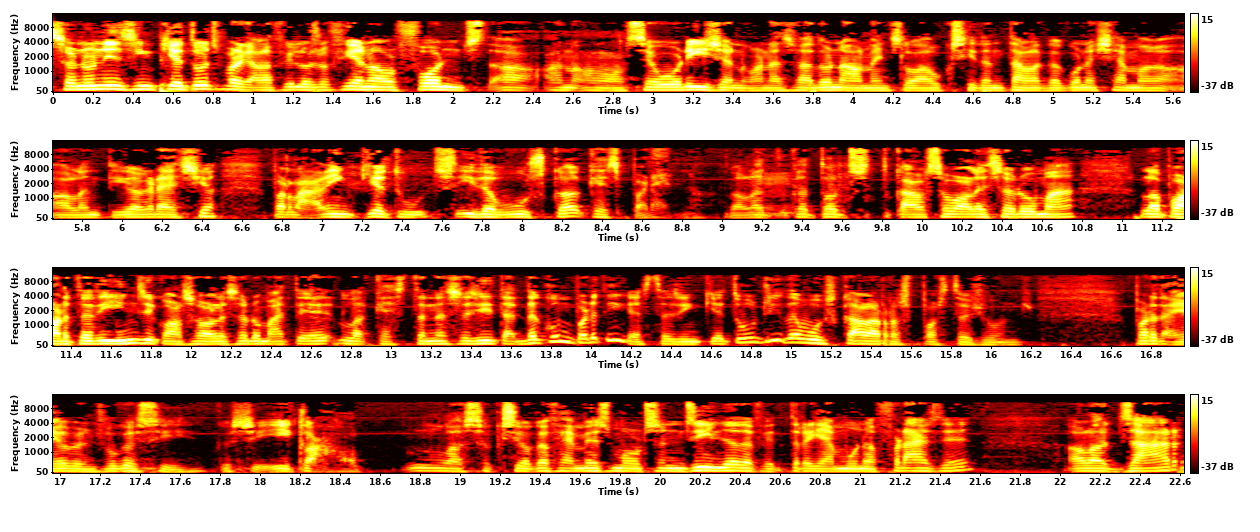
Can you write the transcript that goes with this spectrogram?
són unes inquietuds perquè la filosofia en el fons, eh, en el seu origen, quan es va donar almenys l'occidental que coneixem a, l'antiga Grècia, parlava d'inquietuds i de busca que és perenne, que, la, que tots, qualsevol ésser humà la porta dins i qualsevol ésser humà té la, aquesta necessitat de compartir aquestes inquietuds i de buscar la resposta junts. Per tant, jo penso que sí, que sí. I clar, la secció que fem és molt senzilla, de fet traiem una frase a l'atzar,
